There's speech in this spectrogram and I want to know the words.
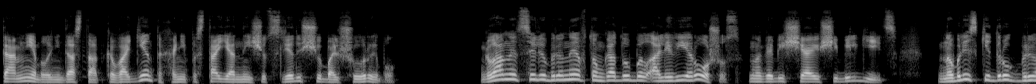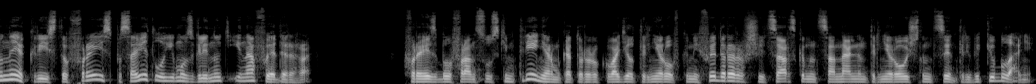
Там не было недостатка в агентах, они постоянно ищут следующую большую рыбу. Главной целью Брюне в том году был Оливье Рошус, многообещающий бельгиец, но близкий друг Брюне, Кристоф Фрейс, посоветовал ему взглянуть и на Федерера. Фрейс был французским тренером, который руководил тренировками Федерера в швейцарском национальном тренировочном центре в Экюблане.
